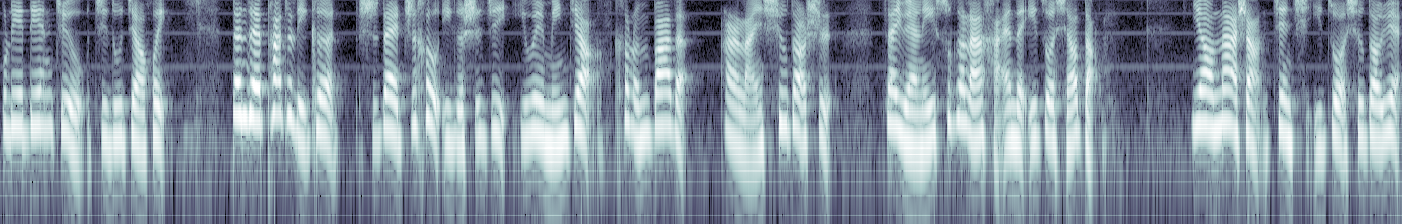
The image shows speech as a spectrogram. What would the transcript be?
不列颠就有基督教会；但在帕特里克时代之后一个世纪，一位名叫克伦巴的爱尔兰修道士，在远离苏格兰海岸的一座小岛要纳上建起一座修道院。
